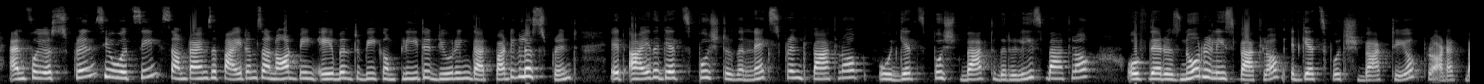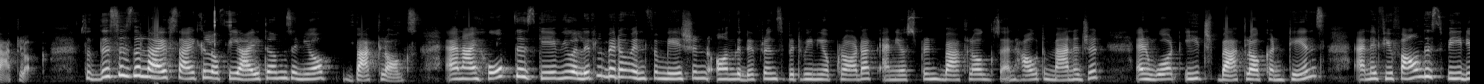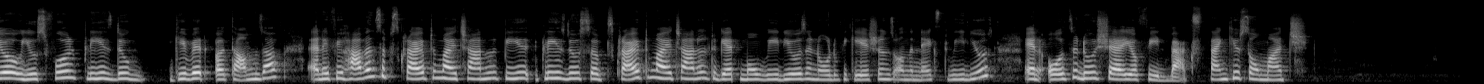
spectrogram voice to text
And for your sprints you would see sometimes if items are not being able to be completed during that particular sprint it either gets pushed to the next sprint backlog or it gets pushed back to the release backlog or if there is no release backlog it gets pushed back to your product backlog so this is the life cycle of the items in your backlogs. And I hope this gave you a little bit of information on the difference between your product and your sprint backlogs and how to manage it and what each backlog contains. And if you found this video useful please do give it a thumbs up. And if you haven't subscribed to my channel please do subscribe to my channel to get more videos and notifications on the next videos. And also do share your feedbacks. Thank you so much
